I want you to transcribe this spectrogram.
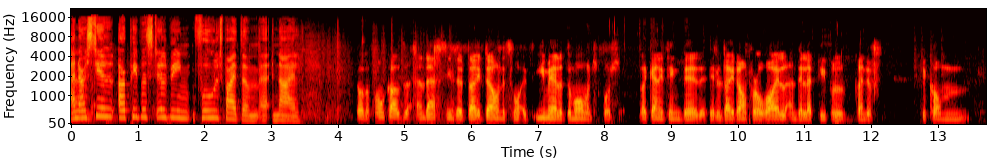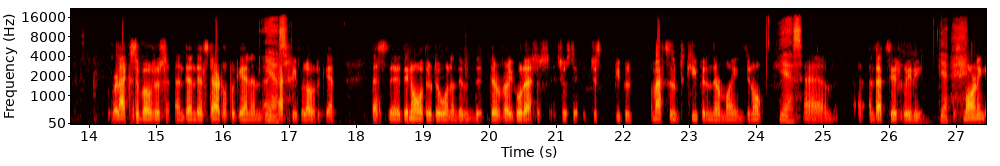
And are still are people still being fooled by them, uh, Niall? So the phone calls and that seems to have died down. It's it's email at the moment, but like anything, they, it'll die down for a while and they let people kind of become relaxed about it, and then they'll start up again and, and Yes. catch people out again. That's the, they know what they're doing and they, they're very good at it. It's just just people. I'm asking them to keep it in their mind, you know. Yes. um, and that's it really. Yeah. This morning,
